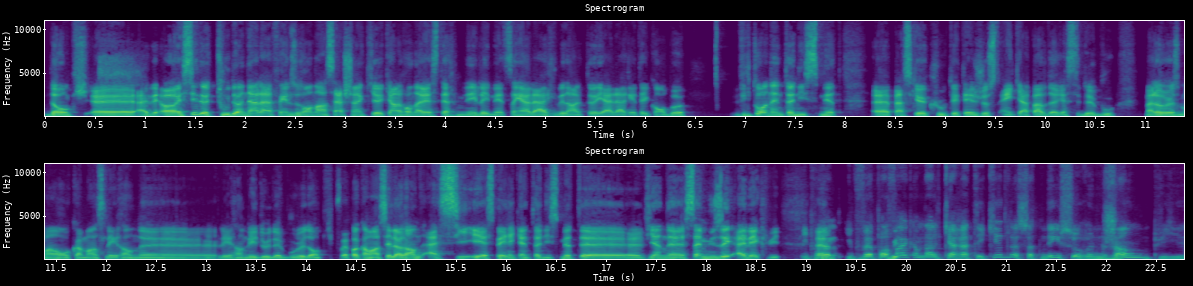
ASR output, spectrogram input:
Donc, euh, avait, a essayé de tout donner à la fin du round en sachant que quand le round allait se terminer, les médecins allaient arriver dans le tas et allaient arrêter le combat victoire d'Anthony Smith euh, parce que Crute était juste incapable de rester debout. Malheureusement, on commence les rounds, euh, les rounds les deux debout, donc il pouvait pas commencer le round assis et espérer qu'Anthony Smith euh, vienne s'amuser avec lui. Il pouvait, pouvait pas faire comme dans le Karate Kid, là, se tenir sur une jambe puis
